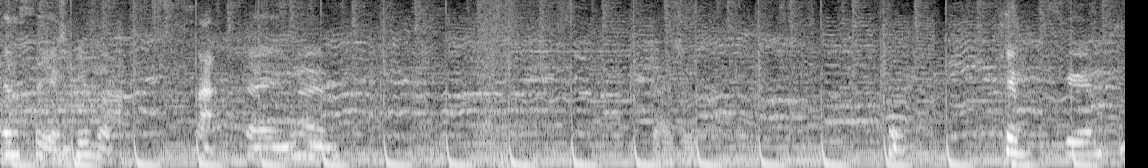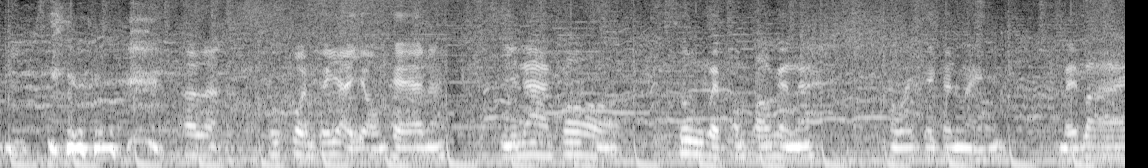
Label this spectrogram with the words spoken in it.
ป็นเสียงที่แบบตัดใจมากใช่ใช่เข้มเกินเอาล่ะ ทุกคนก็อย่ายอมแพ้นะปีหน้าก็สู้แบบพร้อมๆกันนะ เอาไว้เจอกันใหม่ บ๊ายบาย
